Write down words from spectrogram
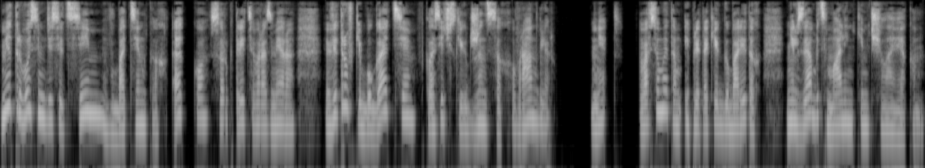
Метр восемьдесят семь, в ботинках Экко сорок третьего размера, в ветровке Бугатти, в классических джинсах Вранглер. Нет, во всем этом и при таких габаритах нельзя быть маленьким человеком.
